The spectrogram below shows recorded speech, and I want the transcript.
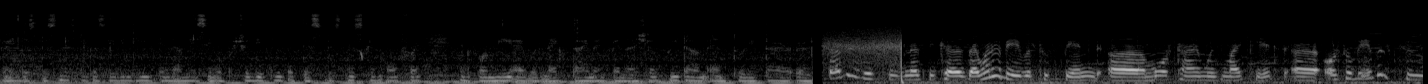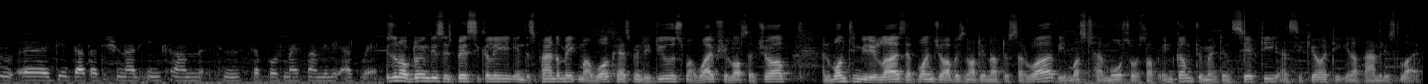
join this business because I believe in the amazing opportunity that this business can offer. And for me, I would like time and financial freedom and to retire early. Started this business because I want to be able to spend uh, more time with my kids. Uh, also, be able to uh, get that additional income to support my family as well. The reason of doing this is basically in this pandemic, my work has been reduced. My wife she lost her job, and one thing we realized that one job is not enough to survive. We must have more source of income to maintain safety and security in our family's life.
